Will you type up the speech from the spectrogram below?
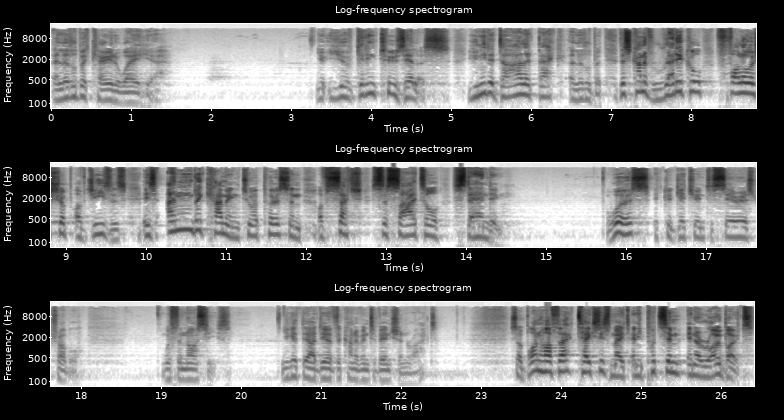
a little bit carried away here. You're getting too zealous. You need to dial it back a little bit. This kind of radical followership of Jesus is unbecoming to a person of such societal standing. Worse, it could get you into serious trouble with the Nazis. You get the idea of the kind of intervention, right? So Bonhoeffer takes his mate and he puts him in a rowboat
